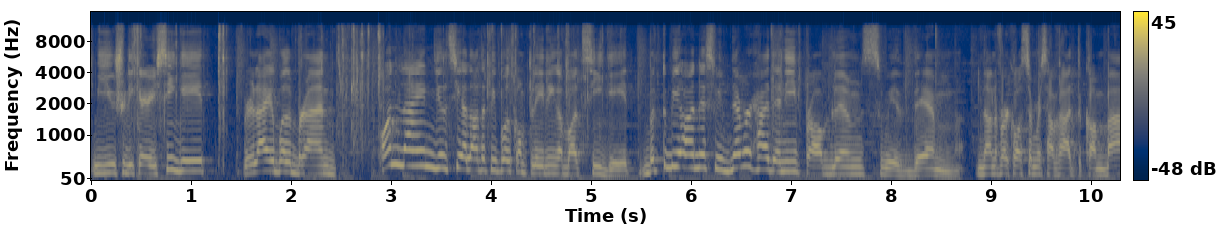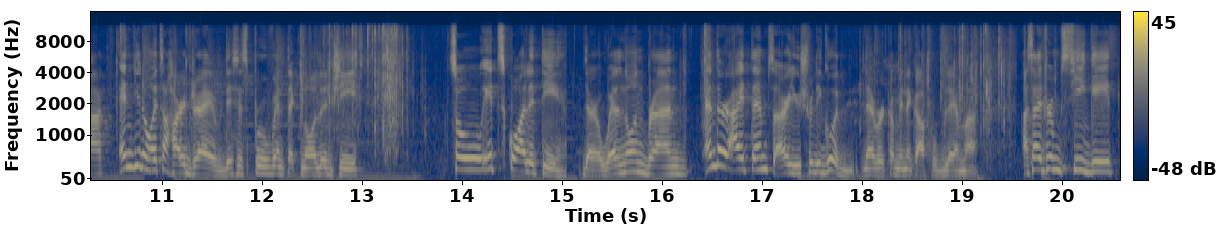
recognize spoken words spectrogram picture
we usually carry Seagate, reliable brand. Online, you'll see a lot of people complaining about Seagate, but to be honest, we've never had any problems with them. None of our customers have had to come back. And you know, it's a hard drive. This is proven technology. So, it's quality. They're a well-known brand, and their items are usually good. Never kami nagka-problema. Aside from Seagate,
